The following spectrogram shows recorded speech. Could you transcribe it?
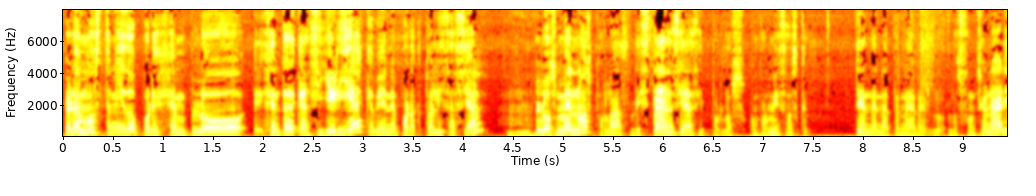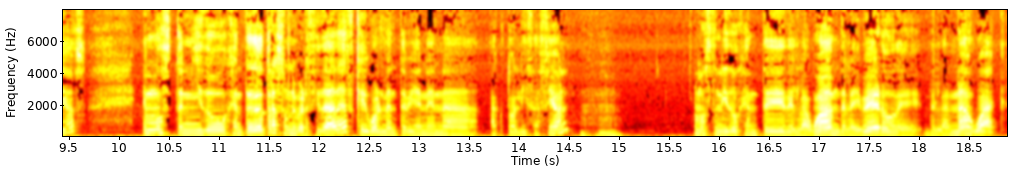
pero hemos tenido, por ejemplo, eh, gente de Cancillería que viene por actualización, los menos por las distancias y por los compromisos que tienden a tener el- los funcionarios. Hemos tenido gente de otras universidades que igualmente vienen a actualización. Ujú, Hemos tenido gente de la UAM, de la Ibero, de, de la NAWAC.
